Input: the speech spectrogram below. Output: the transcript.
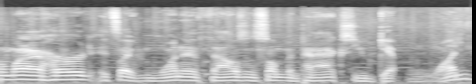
from what I heard, it's like one in a thousand something packs you get one.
